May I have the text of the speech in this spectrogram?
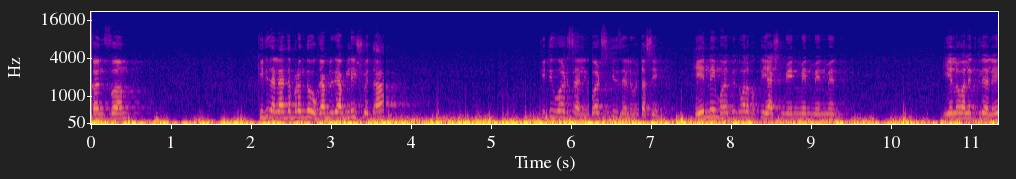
कन्फर्म किती झाले आतापर्यंत ओकॅबलरी आपली श्वेता? किती वर्ड्स झाले? वर्ड्स किती झाले? म्हणजे असे. हे नाही म्हणत मी तुम्हाला फक्त या मेन मेन मेन मेन येलोवाले किती झाले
